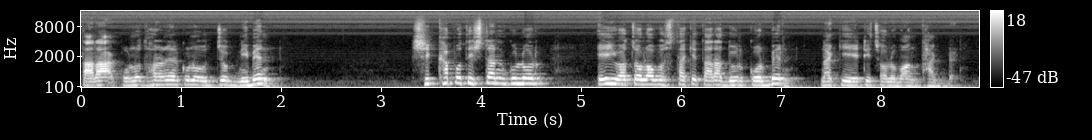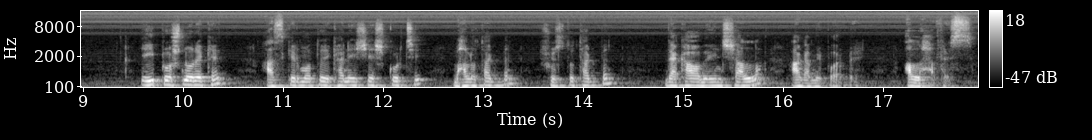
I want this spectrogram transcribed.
তারা কোনো ধরনের কোনো উদ্যোগ নেবেন? শিক্ষা প্রতিষ্ঠানগুলোর এই অচল অবস্থাকে তারা দূর করবেন, নাকি এটি চলমান থাকবে? এই প্রশ্ন রেখে আজকের মতো এখানেই শেষ করছি। ভালো থাকবেন, সুস্থ থাকবেন। দেখা হবে ইনশাল্লাহ আগামী পর্বে। আল্লাহ হাফেজ।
